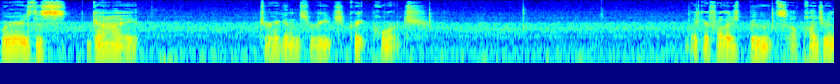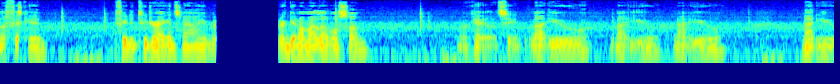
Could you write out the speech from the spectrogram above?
Where is this guy? Dragon's Reach Great Porch. Like your father's boots. I'll punch you in the face, kid. Defeated two dragons now. You better get on my level, son. Okay, let's see. Not you. Not you. Not you. Not you.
